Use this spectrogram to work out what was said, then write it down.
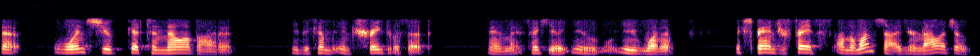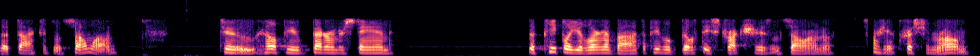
that once you get to know about it, you become intrigued with it, and I think you you you want to expand your faith on the one side, your knowledge of the doctrines and so on, to help you better understand the people you learn about, the people who built these structures and so on, especially of Christian Rome.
